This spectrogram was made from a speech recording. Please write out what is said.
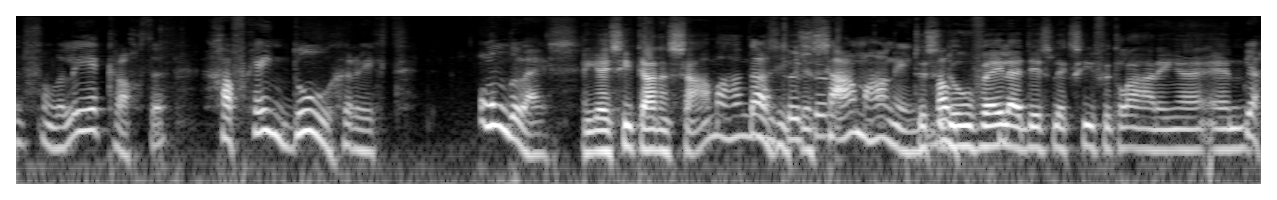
37% van de leerkrachten gaf geen doelgericht onderwijs. En jij ziet daar een samenhang daar tussen? Daar zie ik een samenhang in. Tussen de hoeveelheid dyslexieverklaringen en... Ja,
